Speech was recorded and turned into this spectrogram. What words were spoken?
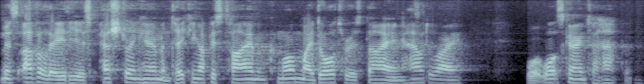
And this other lady is pestering him and taking up his time and come on, my daughter is dying. How do I, what's going to happen?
